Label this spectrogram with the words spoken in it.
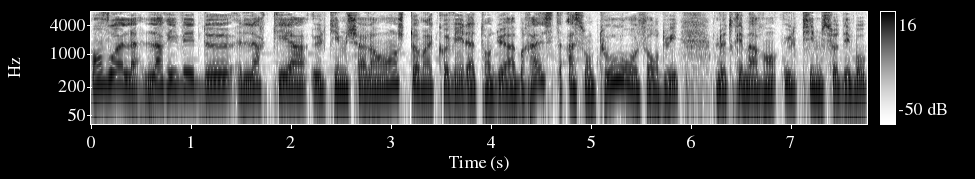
En voile, l'arrivée de l'Arkea Ultime Challenge. Thomas Coville attendu à Brest à son tour aujourd'hui. Le trimaran Ultime Sodebo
